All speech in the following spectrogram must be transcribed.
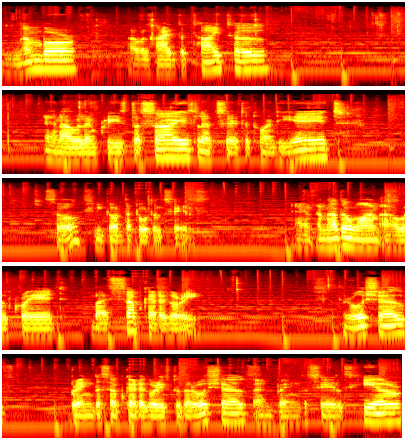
the number. I will hide the title and I will increase the size, let's say to 28. So we got the total sales. And another one I will create by subcategory. Row shelf, bring the subcategories to the row shelf and bring the sales here.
